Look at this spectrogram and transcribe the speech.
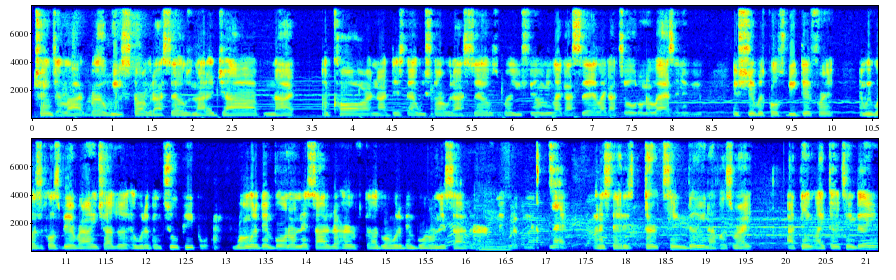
change a lot, bro. We start with ourselves, not a job, not a car, not this, that. We start with ourselves, bro. You feel me? Like I said, like I told on the last interview, if shit was supposed to be different and we wasn't supposed to be around each other, it would have been two people. One would have been born on this side of the earth, the other one would have been born on this side of the earth, and they would have met. But instead, it's 13 billion of us, right? I think like 13 billion.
